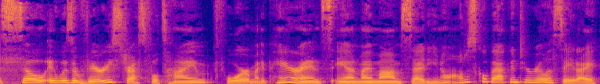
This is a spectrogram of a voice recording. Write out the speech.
so it was a very stressful time for my parents. And my mom said, you know, I'll just go back into real estate. I,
